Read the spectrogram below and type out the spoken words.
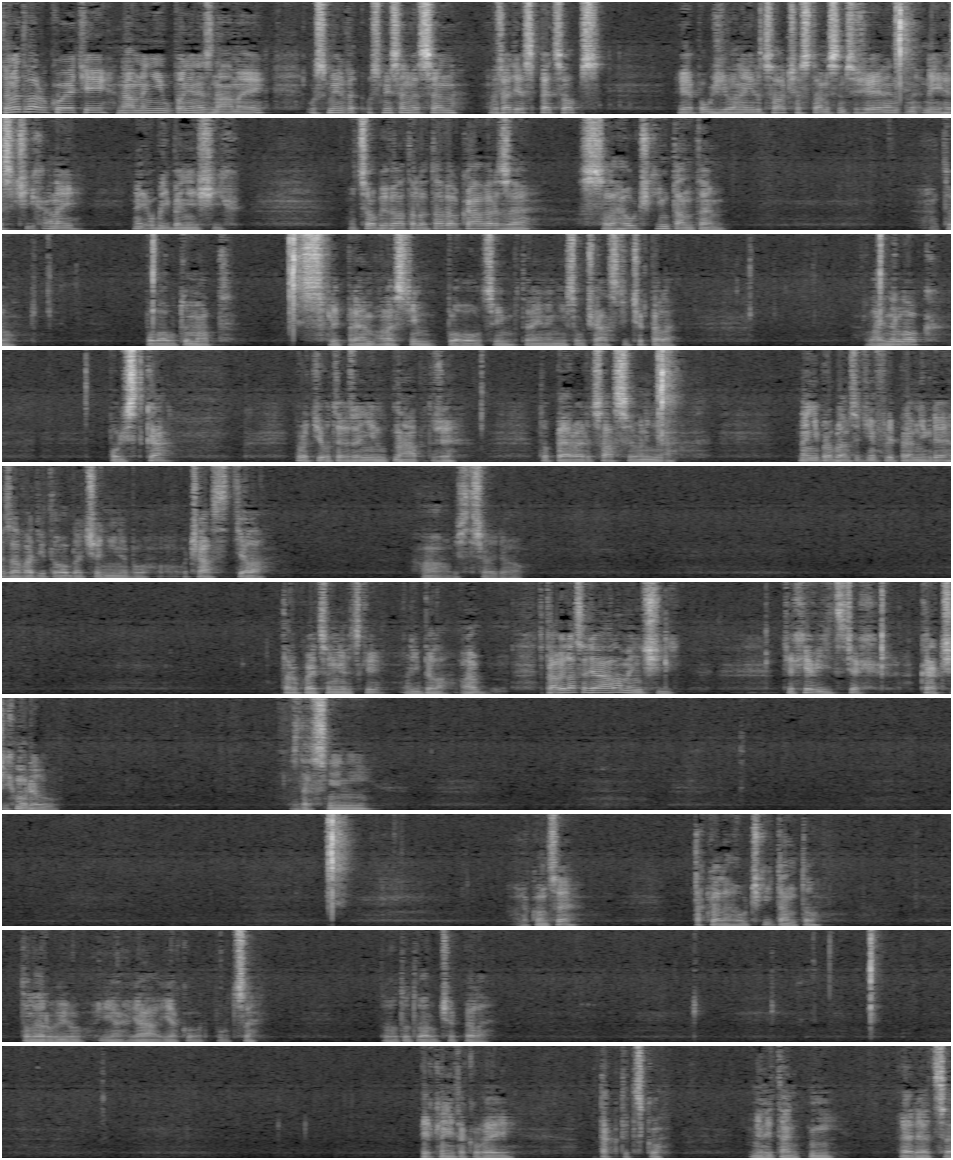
Tenhle tvar rukojeti nám není úplně neznámý. Usmísen Vesen v řadě Spec Ops je používaný docela často a myslím si, že je jeden z nejhezčích a nej, nejoblíbenějších. Teď se objevila tato velká verze s lehoučkým tantem. Je to poloautomat s fliprem, ale s tím plovoucím, který není součástí čepele. Liner lock, pojistka proti otevření nutná, protože to péro je docela silný a není problém si tím fliprem někde zavadit to oblečení nebo o část těla a vystřelit ho. Ta rukojeť se mi vždycky líbila, ale z pravidla se dělala menší. Těch je víc, těch kratších modelů. Zdrsnění. Dokonce takhle lehoučký tanto toleruju já, já jako odpůrce tohoto tvaru čepele. Pěkný takovej takticko militantní EDC.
